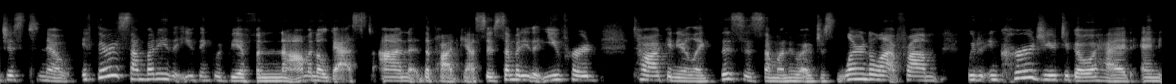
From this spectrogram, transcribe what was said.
just to note if there is somebody that you think would be a phenomenal guest on the podcast, so somebody that you've heard talk and you're like, this is someone who I've just learned a lot from, we'd encourage you to go ahead and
